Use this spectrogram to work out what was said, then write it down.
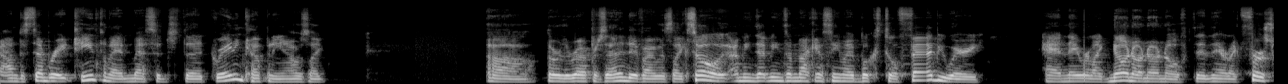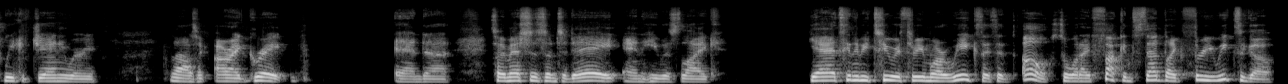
on December 18th when I had messaged the grading company, and I was like, uh, or the representative, I was like, so I mean, that means I'm not going to see my books till February. And they were like, no, no, no, no. Then they were like, first week of January. And I was like, all right, great. And uh, so I messaged him today, and he was like, yeah, it's going to be two or three more weeks. I said, oh, so what I fucking said like three weeks ago,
